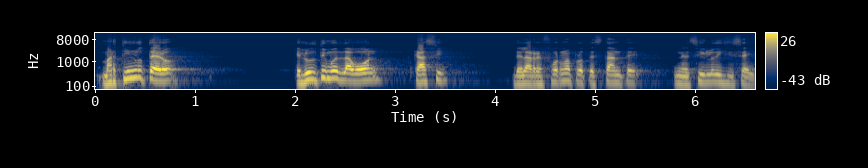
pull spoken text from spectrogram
Martín Lutero, el último eslabón casi de la Reforma Protestante en el siglo XVI,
